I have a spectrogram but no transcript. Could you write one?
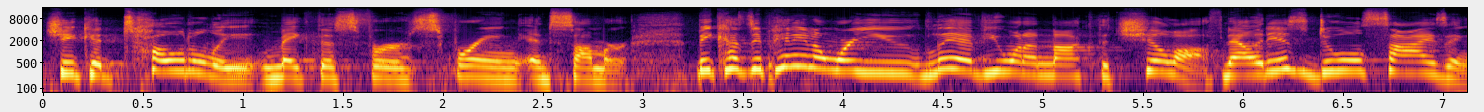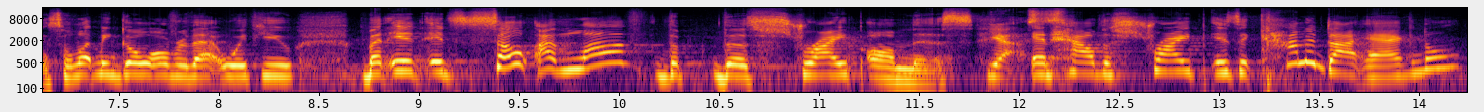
She could totally make this for spring and summer. Because depending on where you live, you wanna knock the chill off. Now it is dual sizing, so let me go over that with you. But it, it's so, I love the, the stripe on this. Yes. And how the stripe, is it kind of diagonal?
